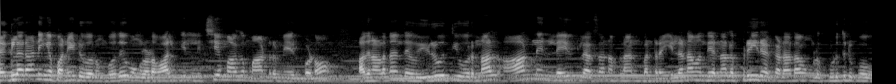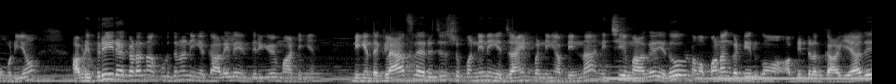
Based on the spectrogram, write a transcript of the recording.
ரெகுலராக நீங்கள் பண்ணிட்டு வரும்போது உங்களோட வாழ்க்கையில் நிச்சயமாக மாற்றம் ஏற்படும். அதனால தான் இந்த இருபத்தி ஒரு நாள் ஆன்லைன் லைவ் கிளாஸாக நான் பிளான் பண்ணுறேன் இல்லைனா வந்து என்னால் ப்ரீ ரெக்கார்டாக உங்களுக்கு கொடுத்துட்டு போக முடியும். அப்படி ப்ரீ கடை நான் கொடுத்தேன்னா நீங்கள் காலையில் எந்திரிக்கவே மாட்டீங்க. நீங்கள் இந்த கிளாஸில் ரிஜிஸ்டர் பண்ணி நீங்கள் ஜாயின் பண்ணீங்க அப்படின்னா நிச்சயமாக ஏதோ நம்ம பணம் கட்டியிருக்கோம் அப்படின்றதுக்காகயாவது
